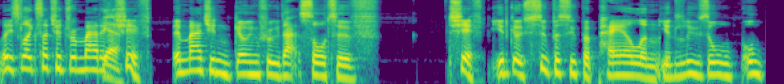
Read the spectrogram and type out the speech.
It's like such a dramatic Yeah. shift. Imagine going through that sort of shift. You'd go super, super pale, and you'd lose all all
